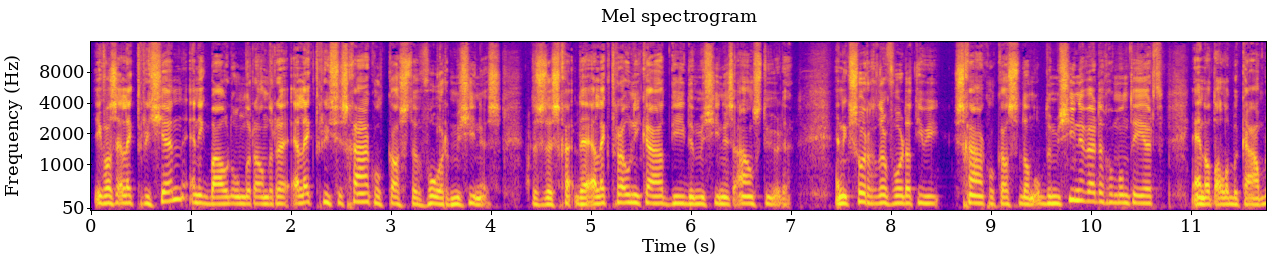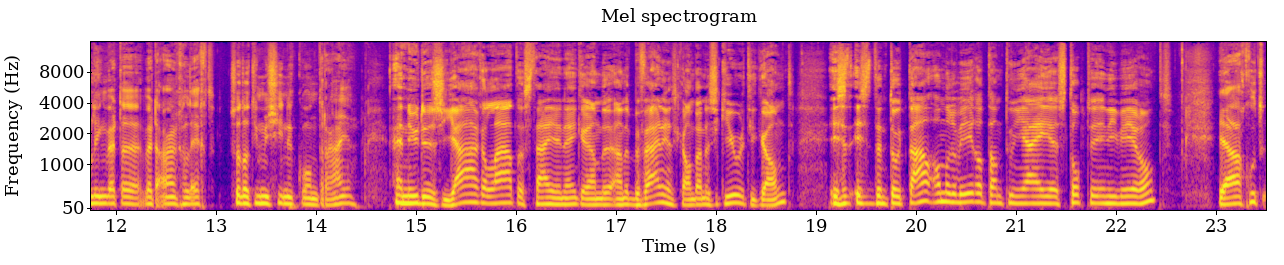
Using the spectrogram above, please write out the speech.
Ik was elektricien en ik bouwde onder andere elektrische schakelkasten voor machines. Dus de, de elektronica die de machines aanstuurde. En ik zorgde ervoor dat die schakelkasten dan op de machine werden gemonteerd. En dat alle bekabeling werd, uh, werd aangelegd, zodat die machine kon draaien. En nu dus jaren later sta je in één keer aan de, aan de beveiligingskant, aan de security kant. Is het, is het een totaal andere wereld dan toen jij uh, stopte in die wereld? Ja, goed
